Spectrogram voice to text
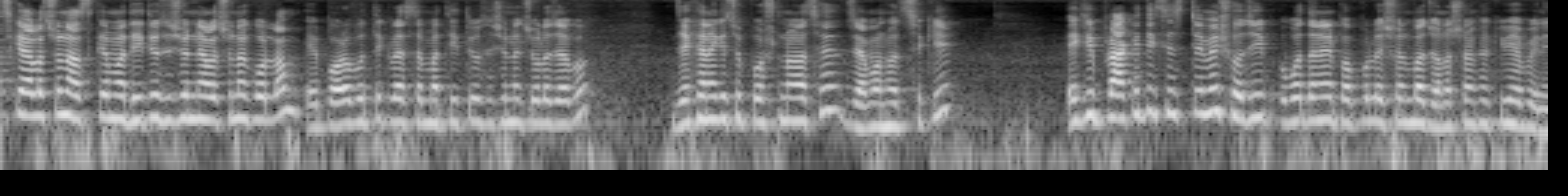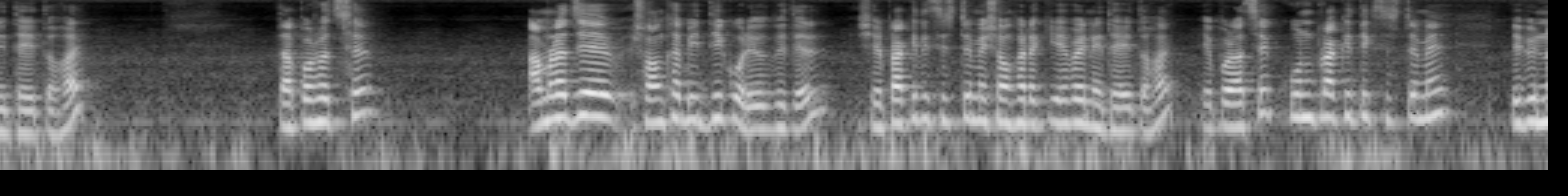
আজকে আলোচনা, আজকে আমরা দ্বিতীয় সেশনে আলোচনা করলাম। এর পরবর্তী ক্লাসে আমরা তৃতীয় সেশনে চলে যাব, যেখানে কিছু প্রশ্ন আছে, যেমন হচ্ছে কি, একটি প্রাকৃতিক সিস্টেমে সজীব উপাদানের পপুলেশন বা জনসংখ্যা কীভাবে নির্ধারিত হয়? তারপর হচ্ছে, আমরা যে সংখ্যা বৃদ্ধি করি উদ্ভিদের সে প্রাকৃতিক সিস্টেমের সংখ্যাটা কীভাবে নির্ধারিত হয়? এরপর আছে, কোন প্রাকৃতিক সিস্টেমে বিভিন্ন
